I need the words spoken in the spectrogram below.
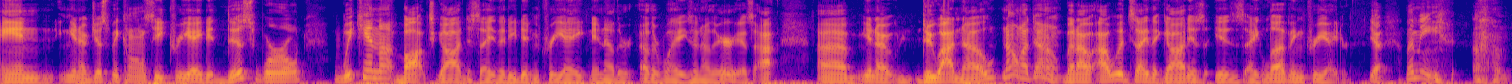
and you know, just because He created this world, we cannot box God to say that He didn't create in other other ways in other areas. I, uh, you know, do I know? No, I don't. But I, I would say that God is is a loving Creator. Yeah, let me. Um,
